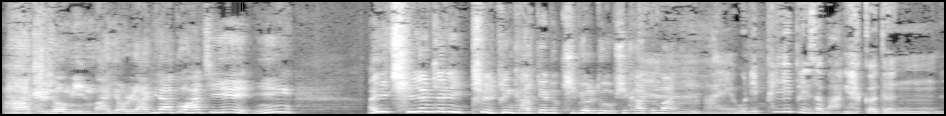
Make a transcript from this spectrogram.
아, 그럼 인마 연락이라도 하지, 이? 아니 7년 전에 필리핀 갈 때도 기별도 없이 가더만. 아이 우리 필리핀에서 망했거든.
